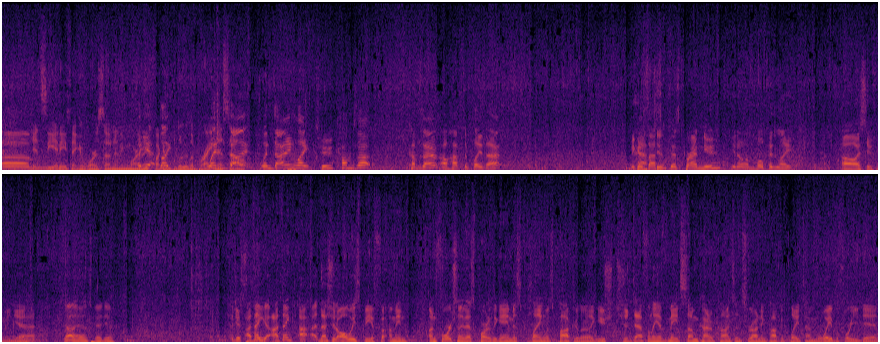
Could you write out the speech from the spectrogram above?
Can't see anything in Warzone anymore. But They yeah, fucking like, blew the brightness when out. When Dying Light 2 comes up, comes out, I'll have to play that. Because Have that's to? that's brand new, you know. I'm hoping like Oh, I see what you mean. Yeah. yeah. No, yeah, it's a good idea. I just I think I think uh, that should always be. A I mean, unfortunately, that's part of the game is playing what's popular. Like you sh- should definitely have made some kind of content surrounding Poppy Playtime way before you did.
